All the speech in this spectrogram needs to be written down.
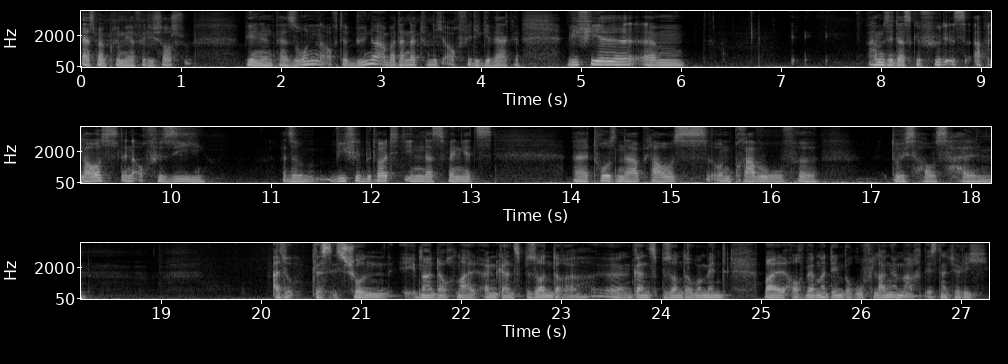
erstmal Premiere für die schauspielenden Personen auf der Bühne, aber dann natürlich auch für die Gewerke. Wie viel ähm, haben Sie das Gefühl, ist Applaus denn auch für Sie? Also wie viel bedeutet Ihnen das, wenn jetzt äh, tosender Applaus und Bravo-Rufe durchs Haus hallen? Also das ist schon immer noch mal ein ganz besonderer, äh, ein ganz besonderer Moment, weil auch wenn man den Beruf lange macht, ist natürlich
